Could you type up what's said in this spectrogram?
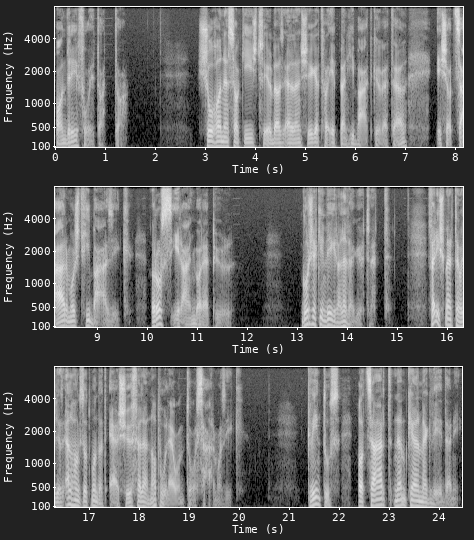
André folytatta. Soha ne szakítsd félbe az ellenséget, ha éppen hibát követel, és a cár most hibázik, rossz irányba repül. Gorzsekin végre levegőt vett. Felismerte, hogy az elhangzott mondat első fele Napóleontól származik. Quintus, a cárt nem kell megvédeni.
